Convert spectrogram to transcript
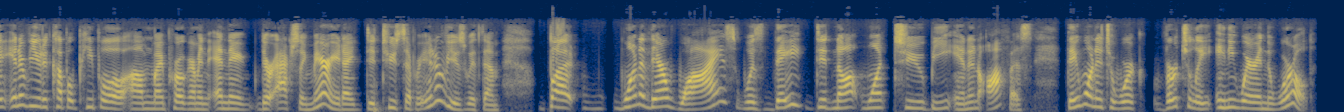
interviewed a couple people on my program and, and they, they're actually married. I did two separate interviews with them. But one of their whys was they did not want to be in an office. They wanted to work virtually anywhere in the world.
